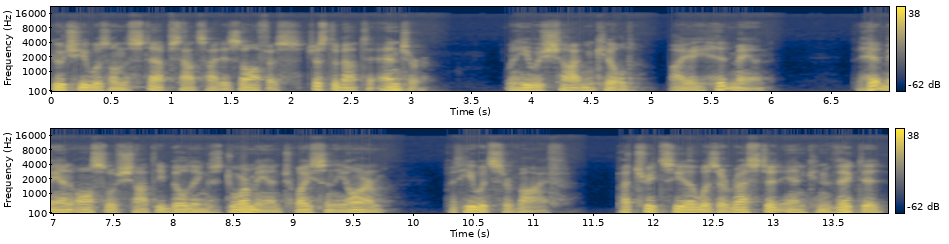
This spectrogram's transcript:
Gucci was on the steps outside his office, just about to enter, when he was shot and killed by a hitman. The hitman also shot the building's doorman twice in the arm, but he would survive. Patricia was arrested and convicted.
